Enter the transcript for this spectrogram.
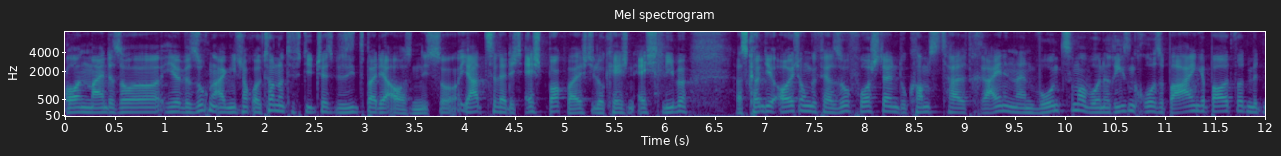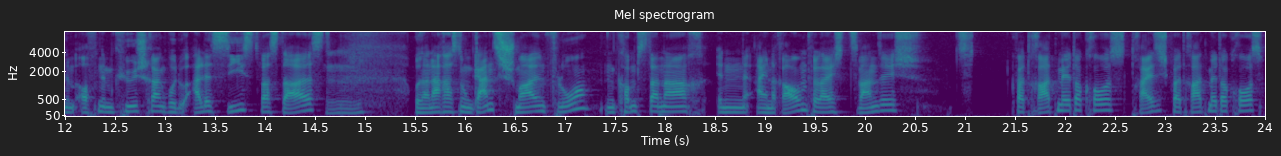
Und meinte so, hier, wir suchen eigentlich noch Alternative DJs, wie sieht's bei dir aus? Und ich so, ja, Zill hätte ich echt Bock, weil ich die Location echt liebe. Das könnt ihr euch ungefähr so vorstellen, du kommst halt rein in ein Wohnzimmer, wo eine riesengroße Bar eingebaut wird, mit einem offenen Kühlschrank, wo du alles siehst, was da ist. Und danach hast du einen ganz schmalen Flur und kommst danach in einen Raum, vielleicht 20 Quadratmeter groß, 30 Quadratmeter groß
